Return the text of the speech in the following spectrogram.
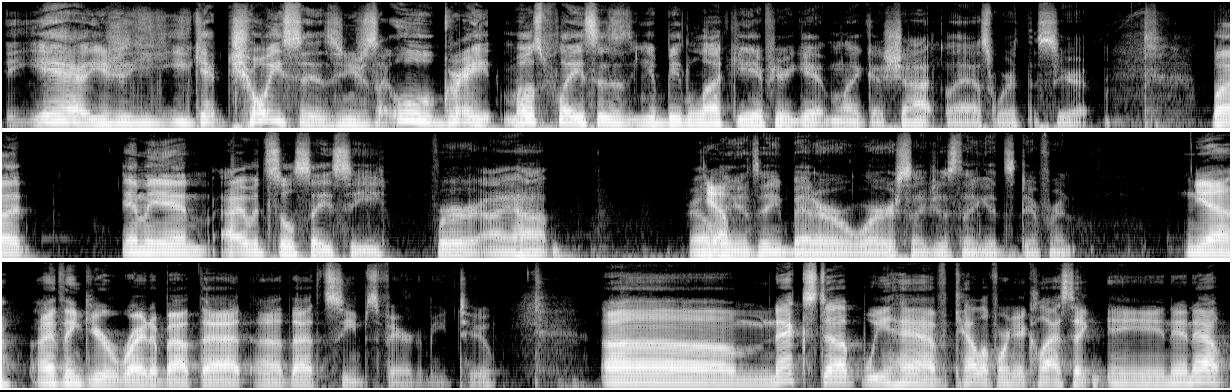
yeah, you just, you get choices, and you're just like, oh, great. Most places you'd be lucky if you're getting like a shot glass worth of syrup, but in the end, I would still say C for IHOP. I don't Yep. think it's any better or worse. I just think it's different. Yeah, I think you're right about that. Uh, that seems fair to me too. Um, next up, we have California Classic In and Out.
